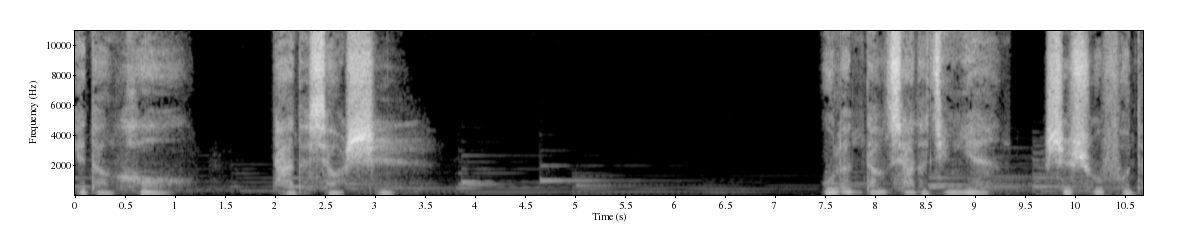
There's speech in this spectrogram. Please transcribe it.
也等候他的消失。无论当下的经验是舒服的，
